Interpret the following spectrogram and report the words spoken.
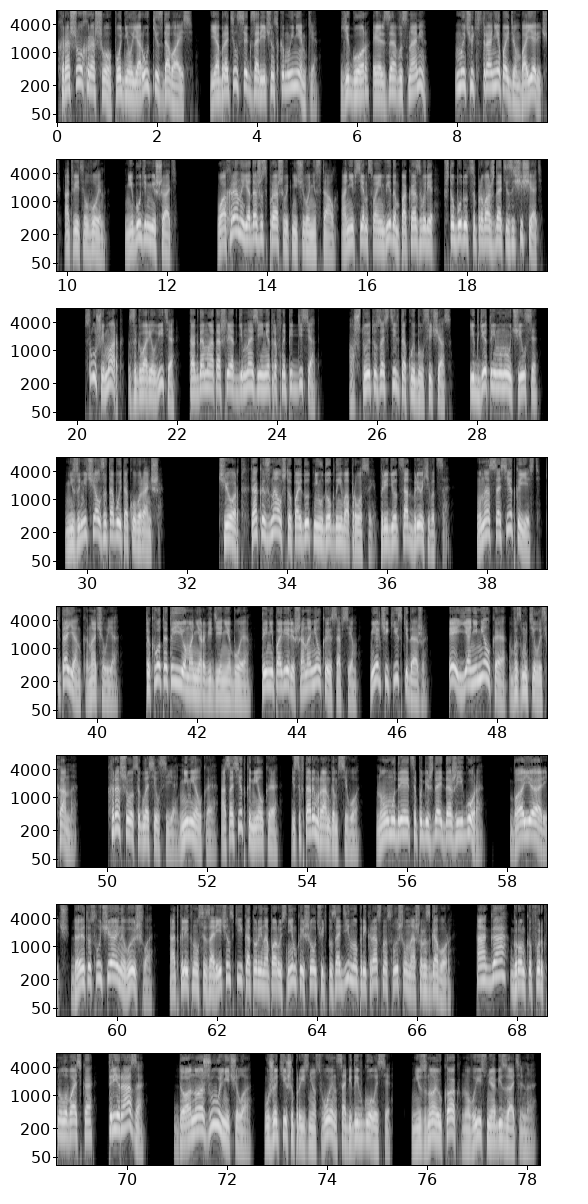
«Хорошо, хорошо», — поднял я руки, сдаваясь. И обратился к Зареченскому и немке. «Егор, Эльза, вы с нами?» «Мы чуть в стороне пойдем, боярич», — ответил воин. «Не будем мешать». У охраны я даже спрашивать ничего не стал. Они всем своим видом показывали, что будут сопровождать и защищать. «Слушай, Марк», — заговорил Витя, когда мы отошли от гимназии метров на 50. А что это за стиль такой был сейчас? И где ты ему научился? Не замечал за тобой такого раньше. Черт, так и знал, что пойдут неудобные вопросы, придется отбрехиваться. У нас соседка есть, китаянка, начал я. Так вот это ее манера ведения боя. Ты не поверишь, она мелкая совсем, мельче киски даже. Эй, я не мелкая, возмутилась Ханна. Хорошо, согласился я, не мелкая, а соседка мелкая, и со вторым рангом всего, но умудряется побеждать даже Егора. Боярич, да это случайно вышло, откликнулся Зареченский, который на пару с немкой шел чуть позади, но прекрасно слышал наш разговор. Ага, громко фыркнула Васька, три раза. Да она жульничала, уже тише произнес воин с обидой в голосе. Не знаю как, но выясню обязательно.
